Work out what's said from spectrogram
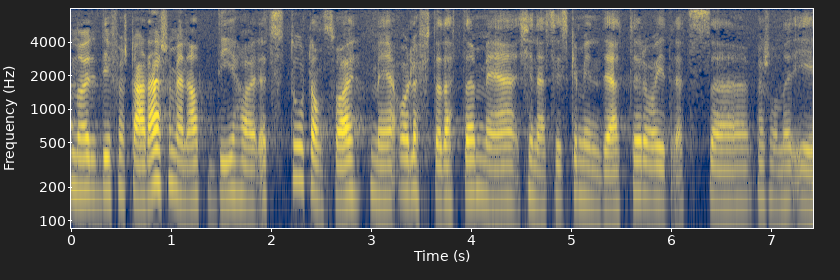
når de først er der, så mener jeg at de har et stort ansvar med å løfte dette med kinesiske myndigheter og idrettspersoner i,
